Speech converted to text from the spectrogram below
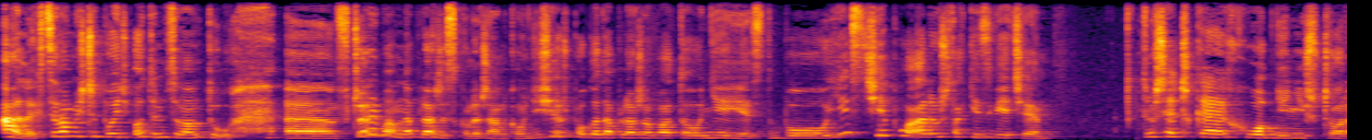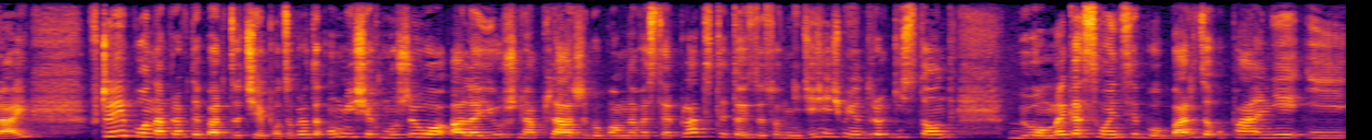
Ale chcę Wam jeszcze powiedzieć o tym, co mam tu. E, wczoraj byłam na plaży z koleżanką. Dzisiaj już pogoda plażowa to nie jest, bo jest ciepło, ale już tak jest, wiecie, troszeczkę chłodniej niż wczoraj. Wczoraj było naprawdę bardzo ciepło. Co prawda u mnie się chmurzyło, ale już na plaży, bo byłam na Westerplatte, to jest dosłownie 10 minut drogi stąd. Było mega słońce, było bardzo upalnie i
